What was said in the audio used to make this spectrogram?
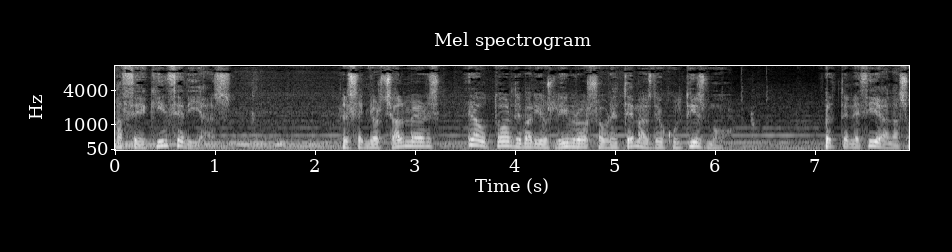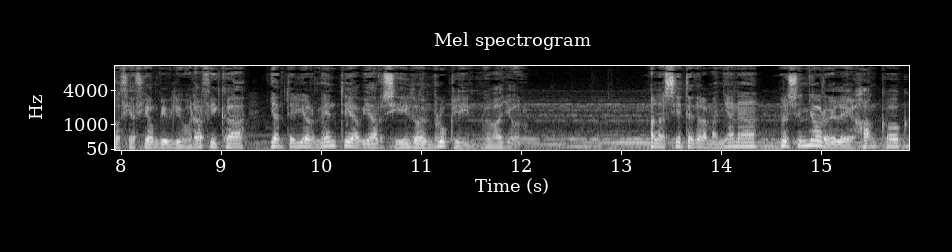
hace 15 días. El señor Chalmers era autor de varios libros sobre temas de ocultismo. Pertenecía a la Asociación Bibliográfica y anteriormente había residido en Brooklyn, Nueva York. A las 7 de la mañana, el señor L. Hancock,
